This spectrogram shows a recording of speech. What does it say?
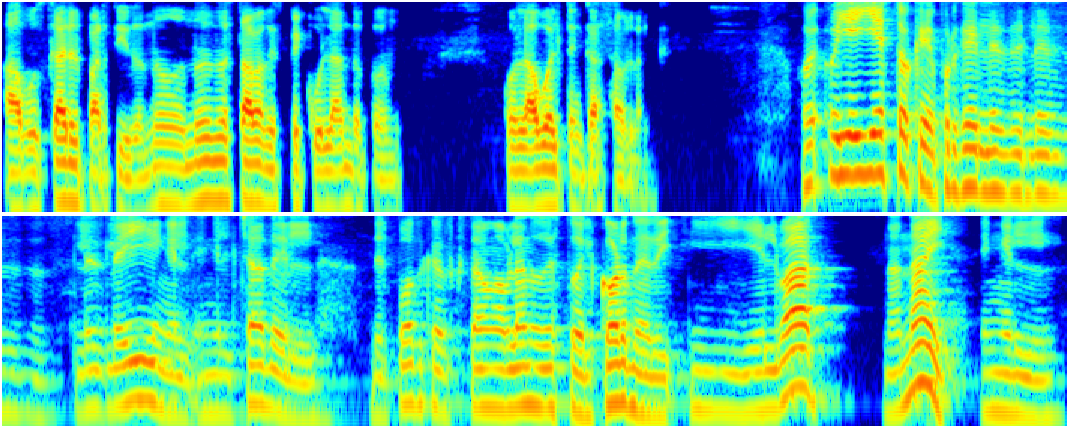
a buscar el partido, no, no, no estaban especulando con, con la vuelta en Casa Blanca. Oye, ¿y esto qué? Porque les, les, les leí en el, en el chat del, del, podcast que estaban hablando de esto del córner y, el bar, Nanay, en el,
